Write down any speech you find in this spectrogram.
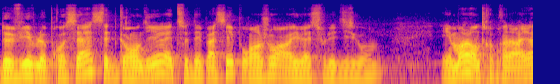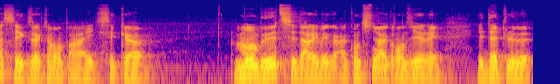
de vivre le process, c'est de grandir et de se dépasser pour un jour arriver sous les 10 secondes. Et moi, l'entrepreneuriat, c'est exactement pareil. C'est que mon but, c'est d'arriver à continuer à grandir et, d'être le,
